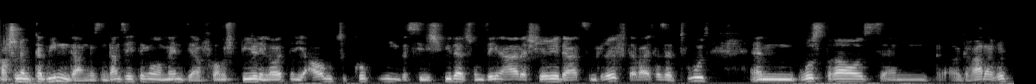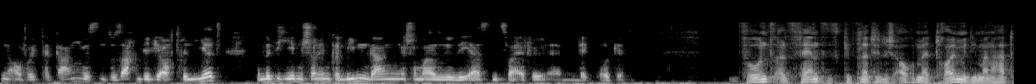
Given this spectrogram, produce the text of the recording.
auch schon im Kabinengang. Ist ein ganz wichtiger Moment, ja, vor dem Spiel den Leuten in die Augen zu gucken, dass sie die Spieler schon sehen, ah, der Schiri, der hat's im Griff, der weiß, was er tut, ähm, Brust raus, ähm, gerader Rücken, aufrechter Gang, das sind so Sachen, die ich auch trainiert, damit ich eben schon im Kabinengang schon mal so die ersten Zweifel ähm, wegdrücke für uns als Fans, es gibt natürlich auch immer Träume, die man hat.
